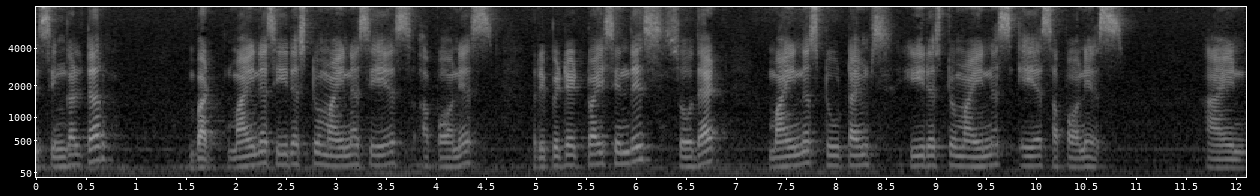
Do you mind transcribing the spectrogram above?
is single term but minus e raised to minus as upon s repeated twice in this so that minus 2 times e raised to minus as upon s and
